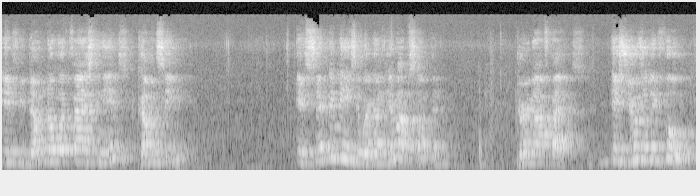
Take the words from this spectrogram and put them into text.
If you don't know what fasting is, come and see me. It simply means that we're going to give up something during our fast. It's usually food,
